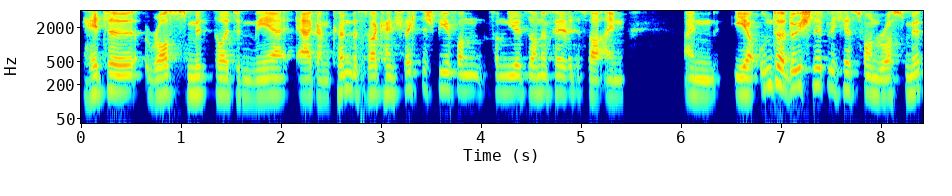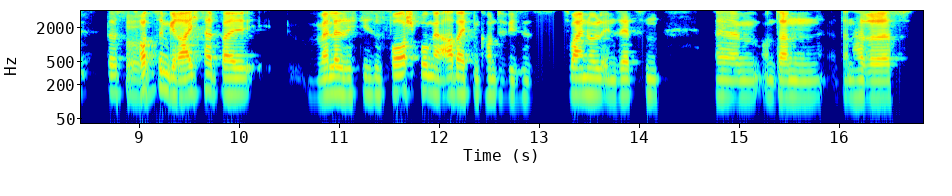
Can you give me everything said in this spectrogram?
hätte Ross Smith heute mehr ärgern können. Das war kein schlechtes Spiel von, von Nils Sonnefeld, es war ein ein eher unterdurchschnittliches von Ross Smith, das mhm. trotzdem gereicht hat, weil, weil er sich diesen Vorsprung erarbeiten konnte, dieses 2-0 in Sätzen. Ähm, und dann, dann hat er das,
